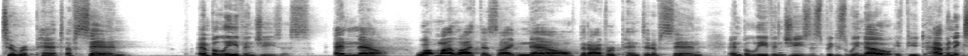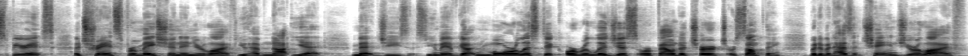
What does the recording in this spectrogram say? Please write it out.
to repent of sin and believe in Jesus. And now, what my life is like now that I've repented of sin and believe in Jesus. Because we know if you haven't experienced a transformation in your life, you have not yet met Jesus. You may have gotten moralistic or religious or found a church or something, but if it hasn't changed your life,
